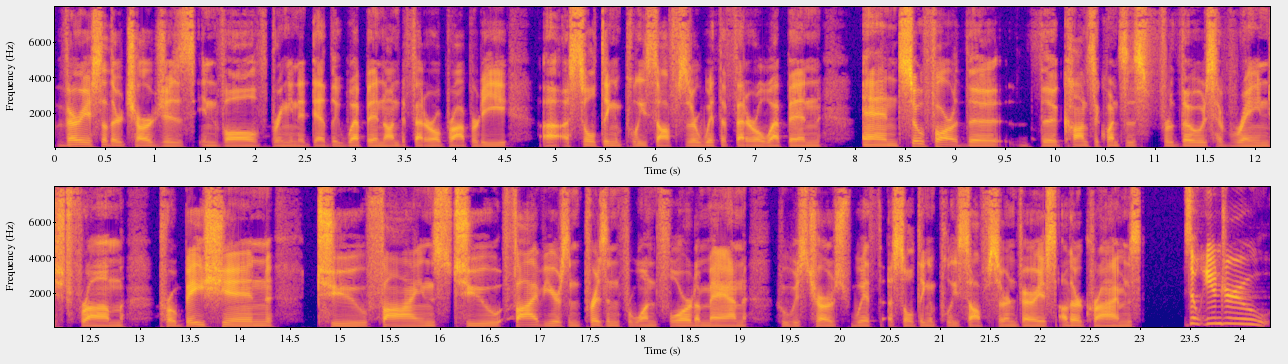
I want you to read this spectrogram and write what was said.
Various other charges involve bringing a deadly weapon onto federal property, uh, assaulting a police officer with a federal weapon. And so far, the the consequences for those have ranged from probation to fines to five years in prison for one Florida man who was charged with assaulting a police officer and various other crimes. So, Andrew,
